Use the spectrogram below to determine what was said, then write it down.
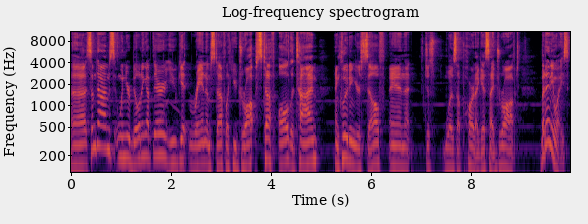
Uh, sometimes when you're building up there, you get random stuff, like you drop stuff all the time, including yourself, and that just was a part I guess I dropped. But anyways,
